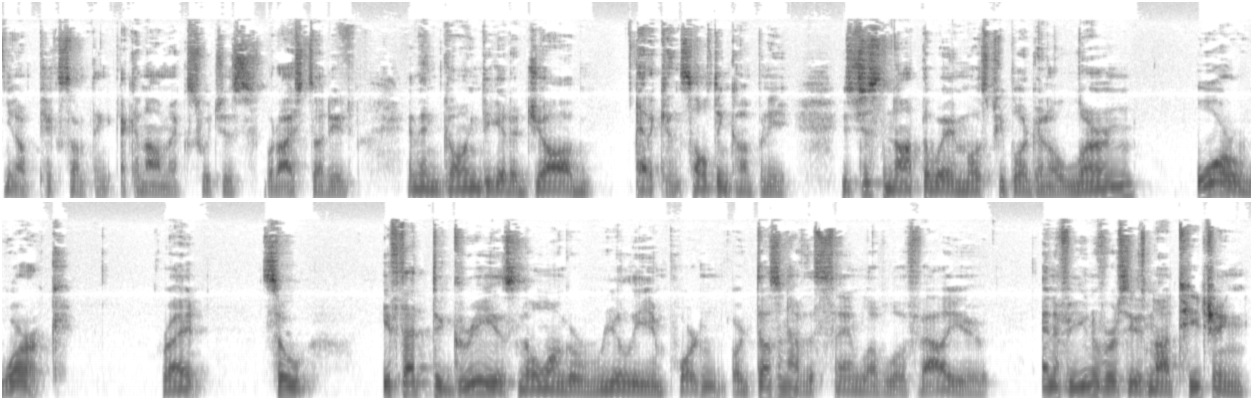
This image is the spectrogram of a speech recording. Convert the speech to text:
you know pick something economics which is what i studied and then going to get a job at a consulting company is just not the way most people are going to learn or work right? So if that degree is no longer really important or doesn't have the same level of value, and if a university is not teaching,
